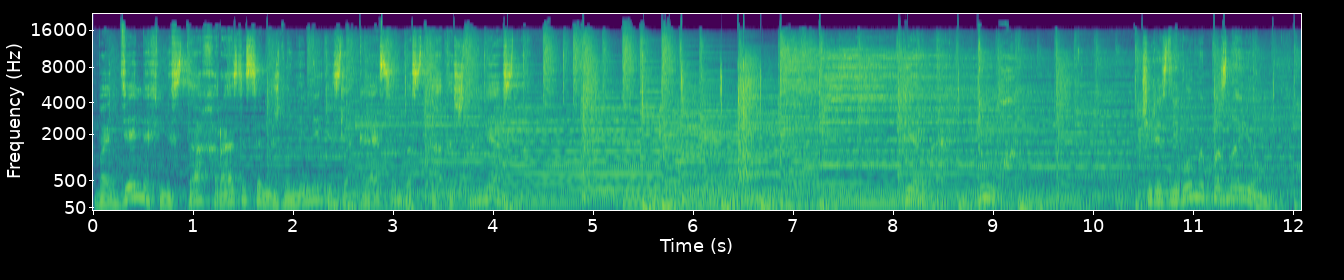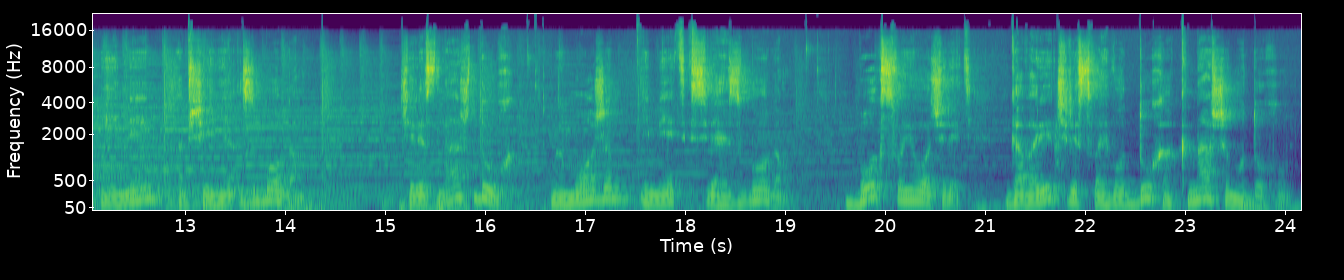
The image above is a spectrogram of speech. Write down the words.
в отдельных местах разница между ними излагается достаточно ясно. Первое. Дух. Через него мы познаем и имеем общение с Богом. Через наш дух мы можем иметь связь с Богом. Бог, в свою очередь, говорит через своего духа к нашему духу –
